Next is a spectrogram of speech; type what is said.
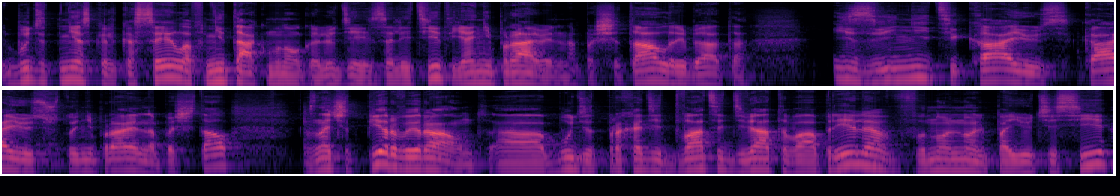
будет несколько сейлов. Не так много людей залетит. Я неправильно посчитал, ребята. Извините, каюсь, каюсь, что неправильно посчитал. Значит, первый раунд а, будет проходить 29 апреля в 00 по UTC,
